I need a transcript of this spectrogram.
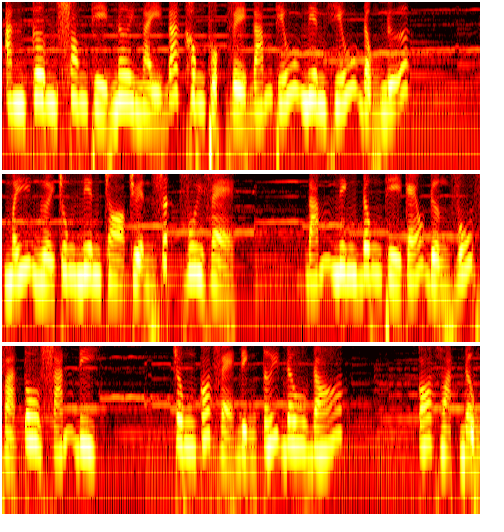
Ăn cơm xong thì nơi này đã không thuộc về đám thiếu niên hiếu động nữa. Mấy người trung niên trò chuyện rất vui vẻ đám ninh đông thì kéo đường vũ và tô sán đi. Trông có vẻ định tới đâu đó. Có hoạt động.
